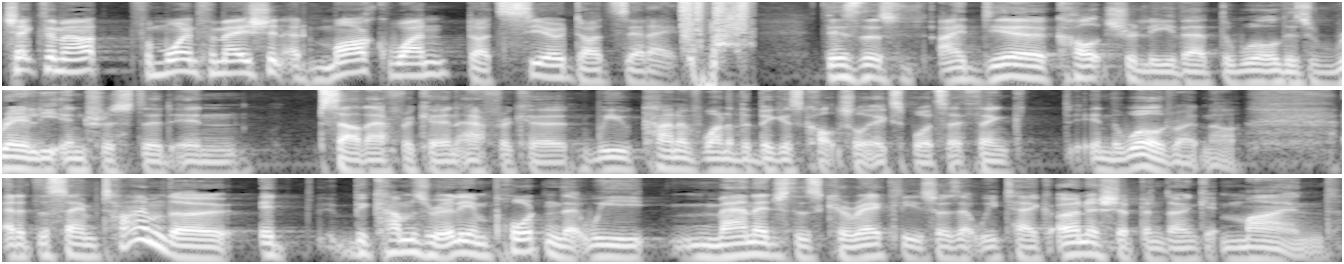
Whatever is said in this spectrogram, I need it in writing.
Check them out for more information at mark1.co.za. There's this idea culturally that the world is really interested in South Africa and Africa. We're kind of one of the biggest cultural exports, I think, in the world right now. And at the same time, though, it becomes really important that we manage this correctly so that we take ownership and don't get mined,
